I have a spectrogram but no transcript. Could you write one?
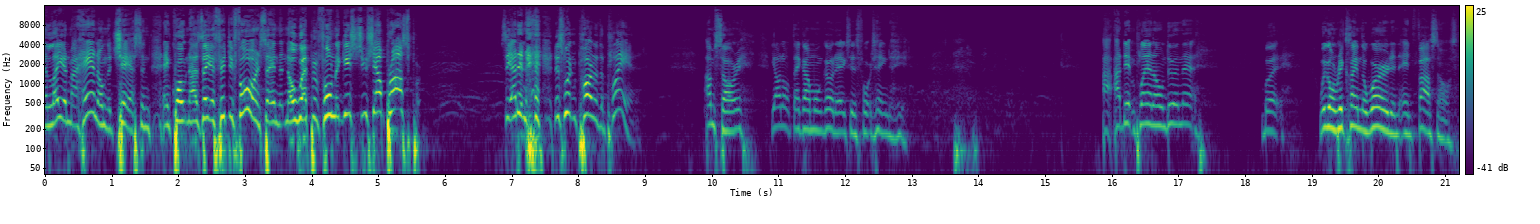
and laying my hand on the chest and, and quoting Isaiah 54 and saying that no weapon formed against you shall prosper. See, I didn't, this wasn't part of the plan. I'm sorry. Y'all don't think I'm going to go to Exodus 14, do you? I, I didn't plan on doing that, but we're going to reclaim the word in, in five stones.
